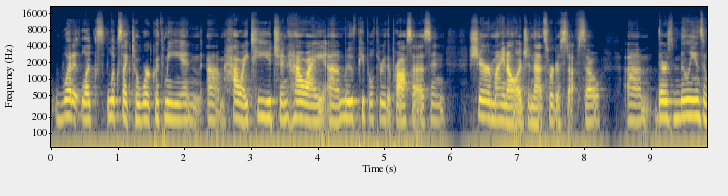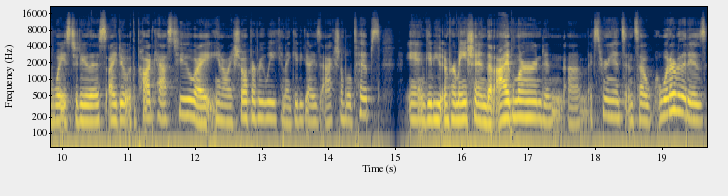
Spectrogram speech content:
what it looks looks like to work with me and um, how I teach and how I uh, move people through the process and share my knowledge and that sort of stuff. So um, there's millions of ways to do this. I do it with a podcast too. I you know I show up every week and I give you guys actionable tips and give you information that I've learned and um, experience. And so whatever that is,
